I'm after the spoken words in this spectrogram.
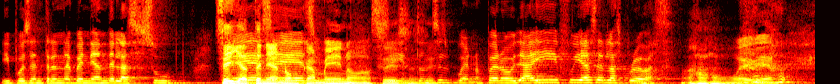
y pues entren, venían de las sub Sí, ya tenían un camino, sí, sí, entonces bueno, pero ya ahí fui a hacer las pruebas. muy bien.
